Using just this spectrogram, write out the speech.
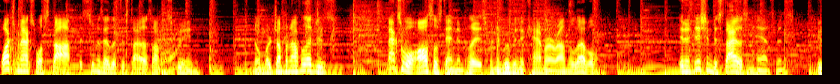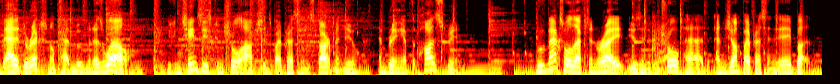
Watch Maxwell stop as soon as I lift the stylus off the screen. No more jumping off ledges. Maxwell will also stand in place when you're moving the camera around the level. In addition to stylus enhancements, we've added directional pad movement as well. You can change these control options by pressing the start menu and bringing up the pause screen. Move Maxwell left and right using the control pad and jump by pressing the A button.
